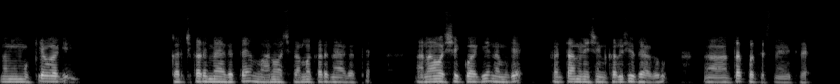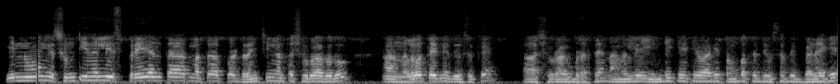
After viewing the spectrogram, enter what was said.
ನಮ್ಗೆ ಮುಖ್ಯವಾಗಿ ಖರ್ಚು ಕಡಿಮೆ ಆಗುತ್ತೆ, ಮಾನವ ಶ್ರಮ ಕಡಿಮೆ ಆಗುತ್ತೆ. ಅನಾವಶ್ಯಕವಾಗಿ ನಮಗೆ ಕಂಟಾಮಿನೇಷನ್ ಕಲಿಸಿದೆ ಅಂತ ತಪ್ಪತ್ತೆ ಸ್ನೇಹಿತರೆ. ಇನ್ನು ಶುಂಠಿನಲ್ಲಿ ಸ್ಪ್ರೇ ಅಂತ ಮತ್ತು ಅಥವಾ ಡ್ರಂಚಿಂಗ್ ಅಂತ ಶುರು ಆಗೋದು ನಲವತ್ತೈದನೇ ದಿವಸಕ್ಕೆ ಶುರು ಆಗಿಬಿಡುತ್ತೆ ನಾನಲ್ಲಿ ಇಂಡಿಕೇಟಿವ್ ಆಗಿ ತೊಂಬತ್ತು ದಿವಸದ ಬೆಳೆಗೆ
